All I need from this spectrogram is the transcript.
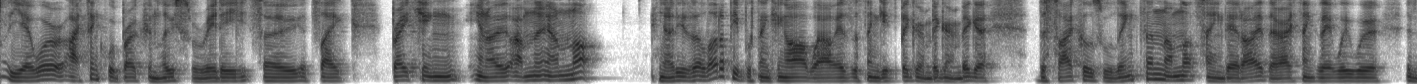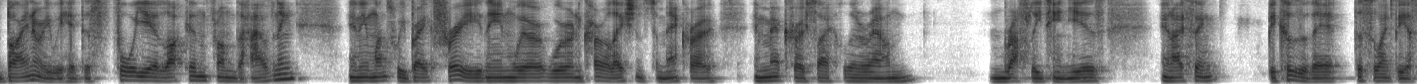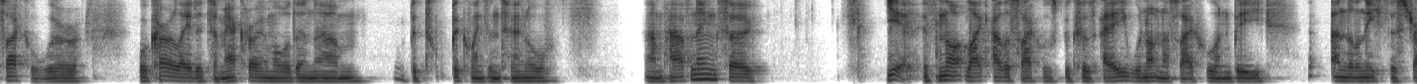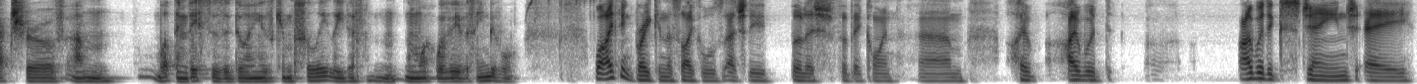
yeah, we're I think we're broken loose already. So it's like breaking. You know, I'm I'm not you know, there's a lot of people thinking, oh, wow, as the thing gets bigger and bigger and bigger, the cycles will lengthen. I'm not saying that either. I think that we were, it's binary. We had this four year lock in from the halvening. And then once we break free, then we're, we're in correlations to macro, and macro cycle around roughly 10 years. And I think because of that, this won't be a cycle. We're, we're correlated to macro more than um, Bitcoin's internal um. So, yeah, it's not like other cycles because A, we're not in a cycle, and B, underneath the structure of um, what the investors are doing is completely different than what we've ever seen before. Well, I think breaking the cycle is actually bullish for Bitcoin. Um, I I would I would exchange a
